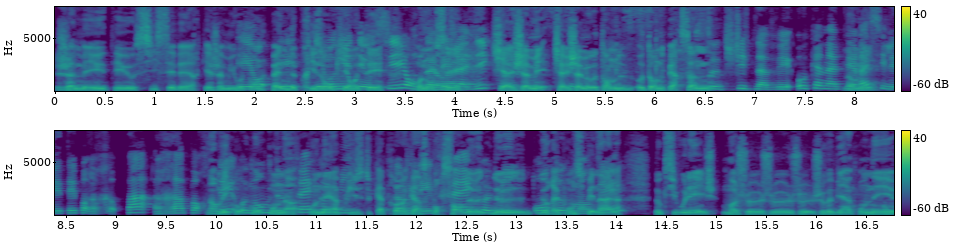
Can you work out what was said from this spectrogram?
jamais été aussi sévère, qu'il n'y a jamais eu autant on, de peines de prison qui ont été aussi, prononcées, qu'il n'y a jamais, qu'il a jamais autant, de, autant de personnes. Ce chiffre n'avait aucun intérêt s'il n'était pas, rapporté non, mais au nombre de faits On est à plus de 95% de, de, de réponses pénales. Donc si vous voulez, moi je, je, je, je veux bien qu'on ait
